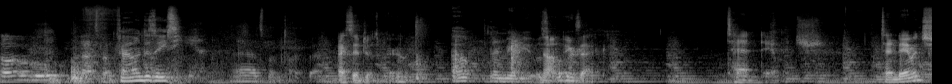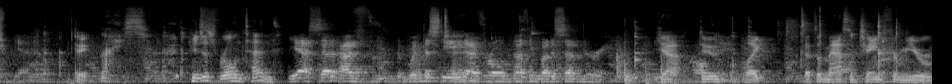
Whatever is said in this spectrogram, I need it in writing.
Oh, that's what I'm, Found his AC. that's what I'm talking about. I said just barely. Oh, then maybe it was Not over. exact. Ten damage. 10 damage? Yeah. Okay. Nice. You're just rolling tens. Yeah, so I've with this D8, I've rolled nothing but a seven or eight. Yeah, dude, like, that's a massive change from your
